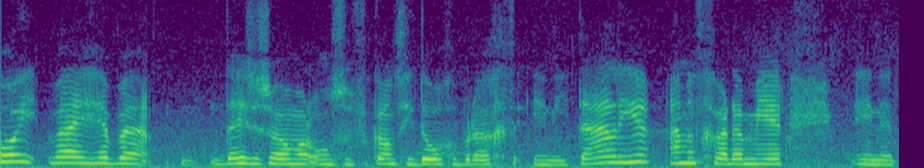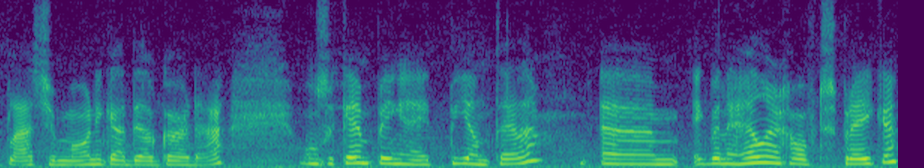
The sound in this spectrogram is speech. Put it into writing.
Hoi, wij hebben deze zomer onze vakantie doorgebracht in Italië aan het Gardameer in het plaatsje Monica del Garda. Onze camping heet Piantelle. Um, ik ben er heel erg over te spreken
